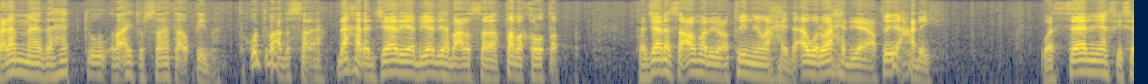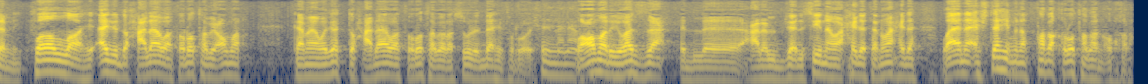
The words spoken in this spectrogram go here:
فلما ذهبت رأيت الصلاة اقيمت فقلت بعد الصلاة. دخلت جارية بيدها بعد الصلاة طبق رطب فجلس عمر يعطيني واحدة أول واحد يعطيه علي والثانية في فمي. فوالله أجد حلاوة رطب عمر كما وجدت حلاوة رطب رسول الله في الرؤيا وعمر يوزع على الجالسين واحدة واحدة وأنا أشتهي من الطبق رطبا أخرى.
